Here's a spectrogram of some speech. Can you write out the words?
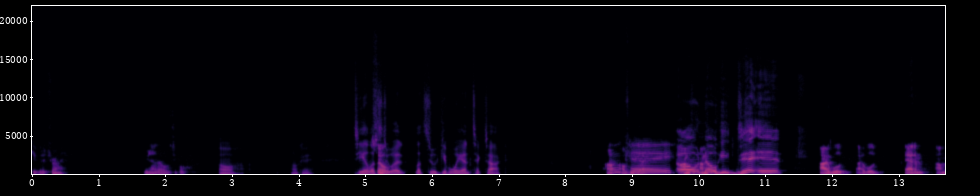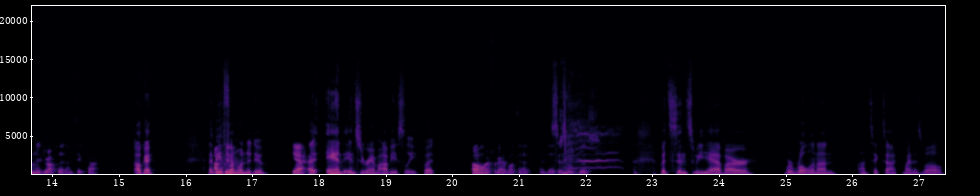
give it a try. You're not eligible. Oh, okay. Tia, let's So- do a let's do a giveaway on TikTok. I- I'll do that. okay. Oh, I'm- Oh I'm- no, he didn't. I will. I will. Adam, I'm gonna drop that on TikTok. Okay, that'd be I'm a fun gonna- one to do. Yeah. I, and Instagram, obviously, but Oh, I forgot about that. I- That So- still exists. but since we have our we're rolling on on TikTok, might as well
